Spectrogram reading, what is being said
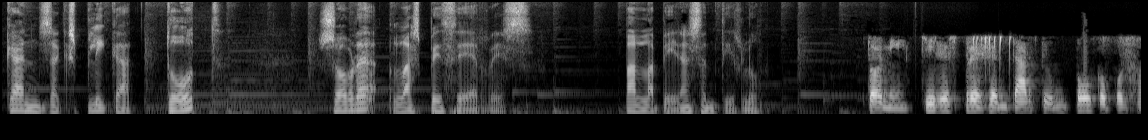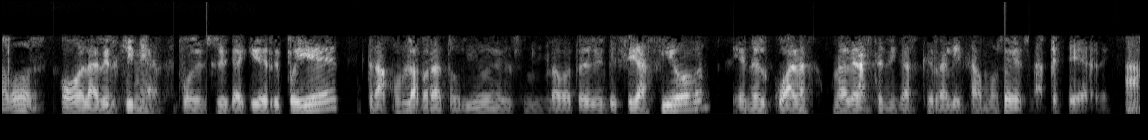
que ens explica tot sobre les PCRs. Val la pena sentir-lo. Tony, ¿quieres presentarte un poco, por favor? Hola Virginia, pues soy de aquí de Ripollet, trabajo en un laboratorio, es un laboratorio de investigación en el cual una de las técnicas que realizamos es la PCR. Ah,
